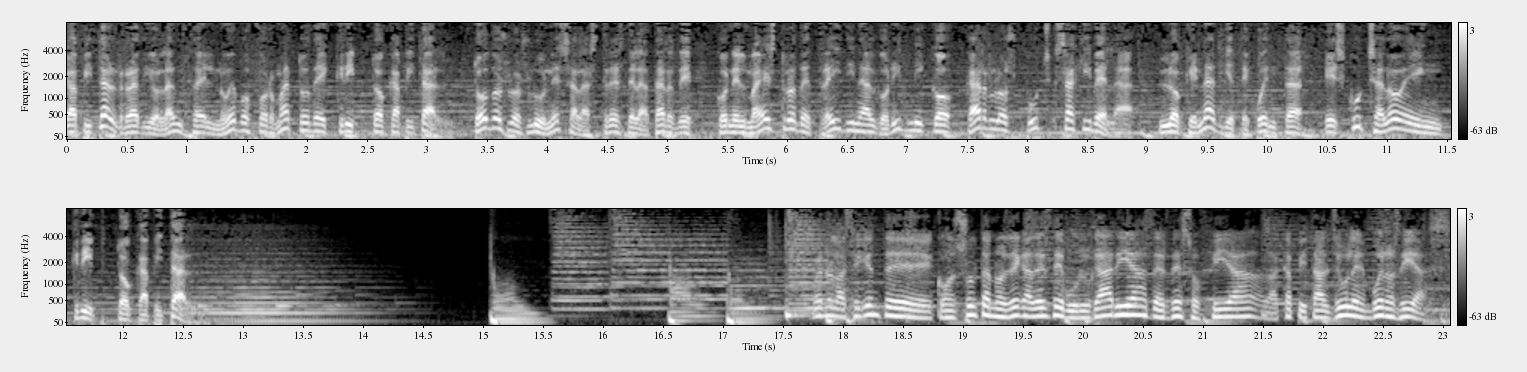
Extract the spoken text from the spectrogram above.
Capital Radio lanza el nuevo formato de Cripto Capital, todos los lunes a las 3 de la tarde con el maestro de trading algorítmico Carlos Puch Sajibela. Lo que nadie te cuenta, escúchalo en Cripto Capital. Bueno, la siguiente consulta nos llega desde Bulgaria, desde Sofía, la capital. Julen, buenos días.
